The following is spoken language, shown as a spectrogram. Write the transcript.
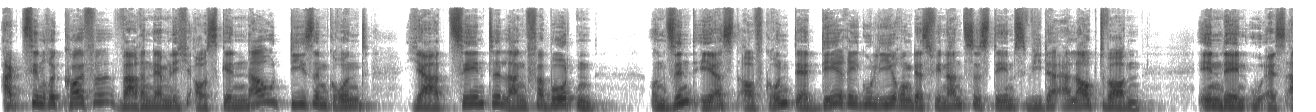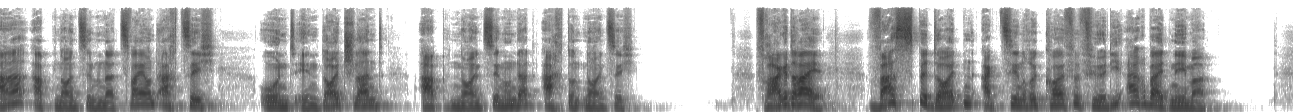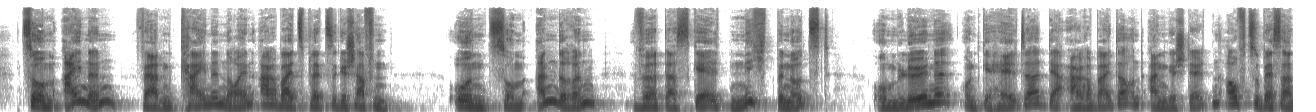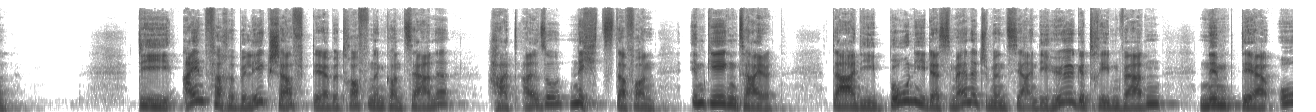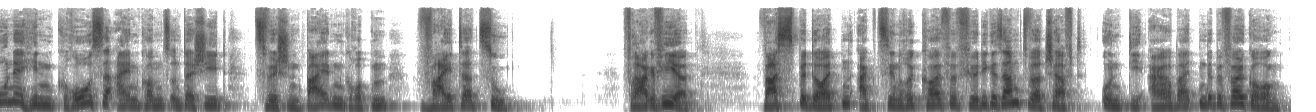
Aktienrückkäufe waren nämlich aus genau diesem Grund jahrzehntelang verboten und sind erst aufgrund der Deregulierung des Finanzsystems wieder erlaubt worden. In den USA ab 1982 und in Deutschland ab 1998. Frage 3. Was bedeuten Aktienrückkäufe für die Arbeitnehmer? Zum einen werden keine neuen Arbeitsplätze geschaffen und zum anderen wird das Geld nicht benutzt, um Löhne und Gehälter der Arbeiter und Angestellten aufzubessern. Die einfache Belegschaft der betroffenen Konzerne hat also nichts davon. Im Gegenteil, da die Boni des Managements ja in die Höhe getrieben werden, nimmt der ohnehin große Einkommensunterschied zwischen beiden Gruppen weiter zu. Frage 4. Was bedeuten Aktienrückkäufe für die Gesamtwirtschaft und die arbeitende Bevölkerung?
